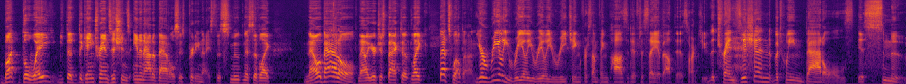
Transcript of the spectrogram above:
But the way the the game transitions in and out of battles is pretty nice. The smoothness of like, now a battle, now you're just back to like that's well done. You're really, really, really reaching for something positive to say about this, aren't you? The transition between battles is smooth.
